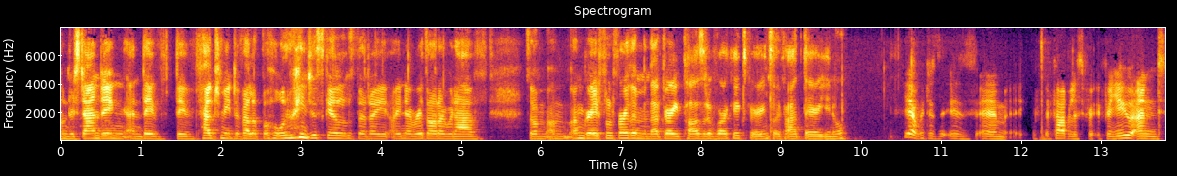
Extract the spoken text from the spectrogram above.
understanding, and they've they've helped me develop a whole range of skills that I, I never thought I would have. So I'm, I'm I'm grateful for them and that very positive work experience I've had there. You know. Yeah, which is is um, fabulous for, for you, and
